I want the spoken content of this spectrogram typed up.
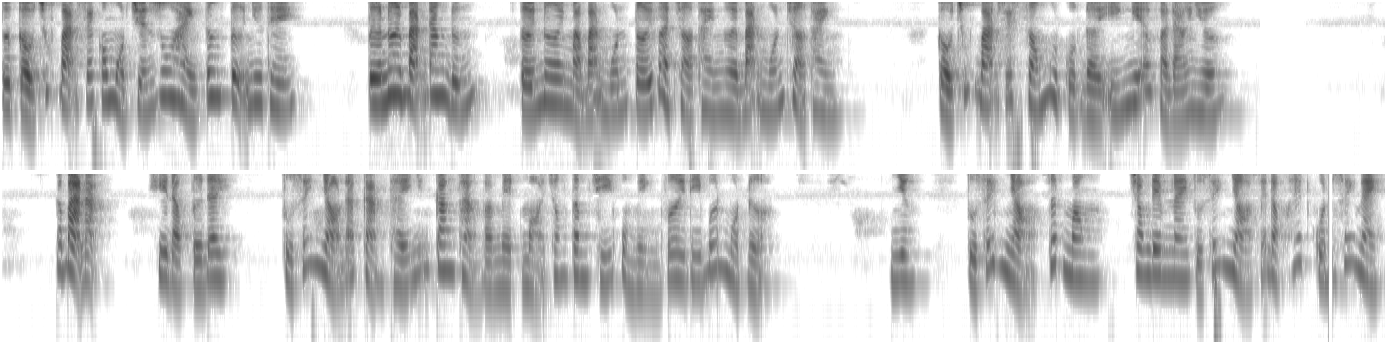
Tôi cầu chúc bạn sẽ có một chuyến du hành tương tự như thế. Từ nơi bạn đang đứng, tới nơi mà bạn muốn tới và trở thành người bạn muốn trở thành. Cầu chúc bạn sẽ sống một cuộc đời ý nghĩa và đáng nhớ. Các bạn ạ, khi đọc tới đây, tủ sách nhỏ đã cảm thấy những căng thẳng và mệt mỏi trong tâm trí của mình vơi đi bớt một nửa. Nhưng tủ sách nhỏ rất mong trong đêm nay tủ sách nhỏ sẽ đọc hết cuốn sách này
